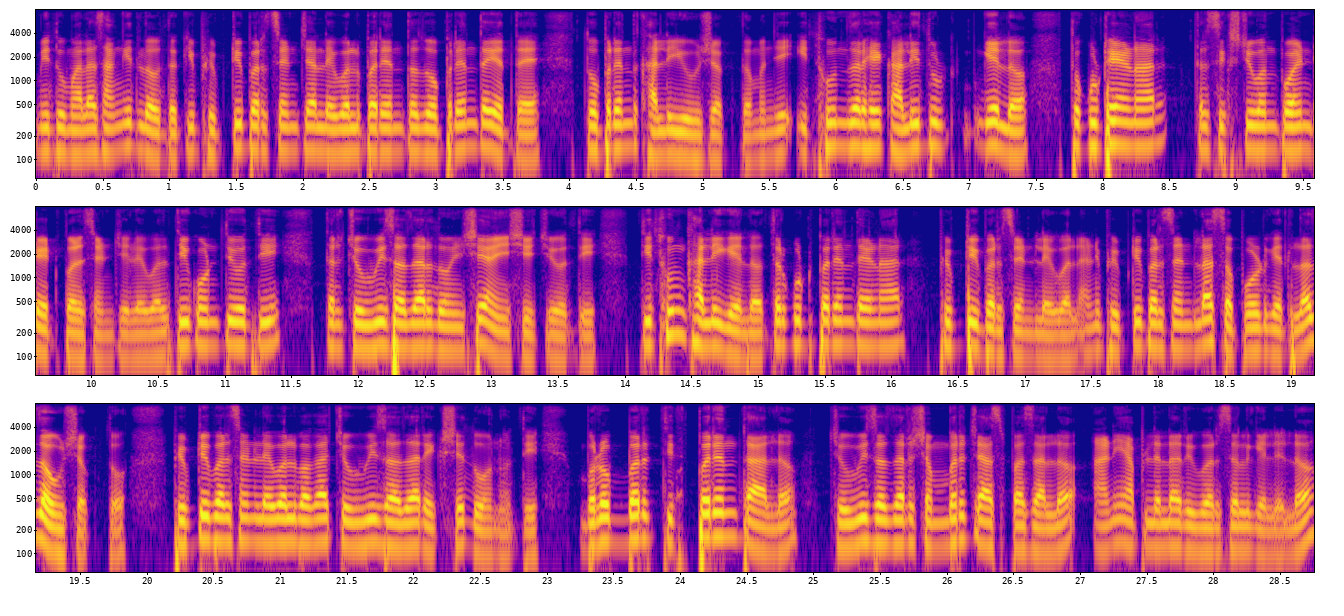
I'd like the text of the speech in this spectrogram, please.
मी तुम्हाला सांगितलं होतं की फिफ्टी पर्सेंटच्या लेवलपर्यंत जोपर्यंत येत आहे तोपर्यंत खाली येऊ शकतं. म्हणजे इथून जर हे खाली तुट गेलं तर कुठे येणार? तर सिक्स्टी वन पॉईंट एट पर्सेंटची लेवल ती कोणती होती? तर चोवीस हजार दोनशे ऐंशीची होती. तिथून खाली गेलं तर कुठपर्यंत येणार? फिफ्टी पर्सेंट लेवल आणि फिफ्टी पर्सेंटला सपोर्ट घेतला जाऊ शकतो. फिफ्टी पर्सेंट लेवल बघा चोवीस हजार एकशे दोन होती. बरोबर तिथपर्यंत आलं चोवीस हजार शंभरच्या आसपास आलं आणि आपल्याला रिव्हर्सल गेलेलं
